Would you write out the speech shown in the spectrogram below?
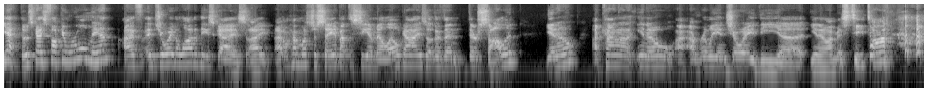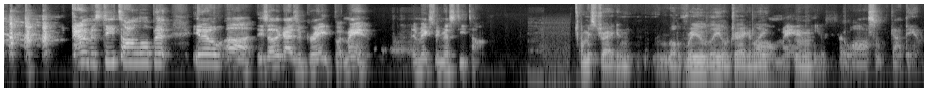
yeah, those guys fucking rule, man. I've enjoyed a lot of these guys. I, I don't have much to say about the CMLL guys other than they're solid, you know? I kind of, you know, I, I really enjoy the, uh, you know, I miss Titán. Kind of miss Titán a little bit. You know, uh, these other guys are great, but man, it makes me miss Titán. I miss Dragon, well, Ryu Lee or Dragon Lee. Oh man, Mm. he was so awesome. Goddamn.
